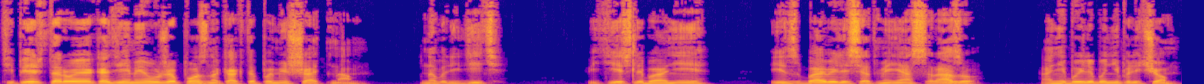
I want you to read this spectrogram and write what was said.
Теперь второй академии уже поздно как-то помешать нам, навредить. Ведь если бы они избавились от меня сразу, они были бы ни при чем.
